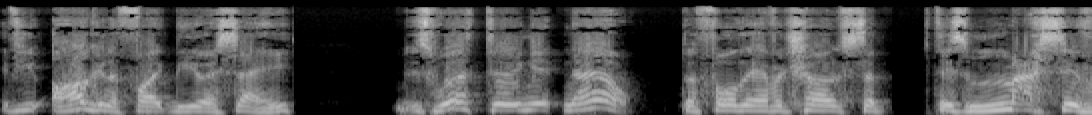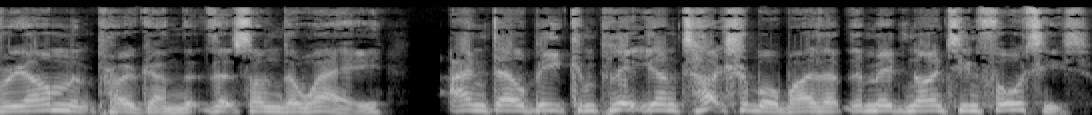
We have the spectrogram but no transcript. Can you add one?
if you are going to fight the USA, it's worth doing it now before they have a chance to this massive rearmament program that, that's underway and they'll be completely untouchable by the, the mid 1940s.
